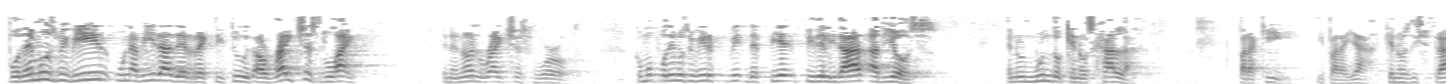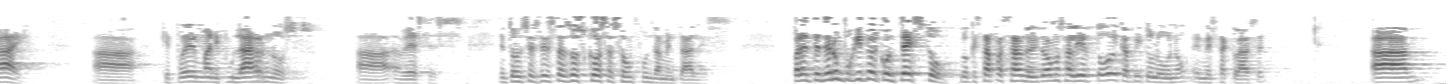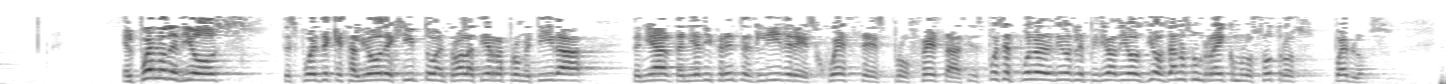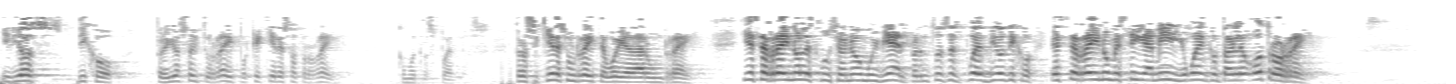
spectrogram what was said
podemos vivir una vida de rectitud, a righteous life in an unrighteous world. ¿Cómo podemos vivir de fidelidad a Dios en un mundo que nos jala para aquí y para allá, que nos distrae, uh, que puede manipularnos uh, a veces? Entonces, estas dos cosas son fundamentales. Para entender un poquito el contexto, lo que está pasando, ahorita vamos a leer todo el capítulo 1 en esta clase. Uh, el pueblo de Dios después de que salió de Egipto, entró a la tierra prometida, tenía, diferentes líderes, jueces, profetas, y después el pueblo de Dios le pidió a Dios, Dios, danos un rey como los otros pueblos. Y Dios dijo, pero yo soy tu rey, ¿por qué quieres otro rey como otros pueblos? Pero si quieres un rey, te voy a dar un rey. Y ese rey no les funcionó muy bien, pero entonces pues Dios dijo, este rey no me sigue a mí, yo voy a encontrarle otro rey.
